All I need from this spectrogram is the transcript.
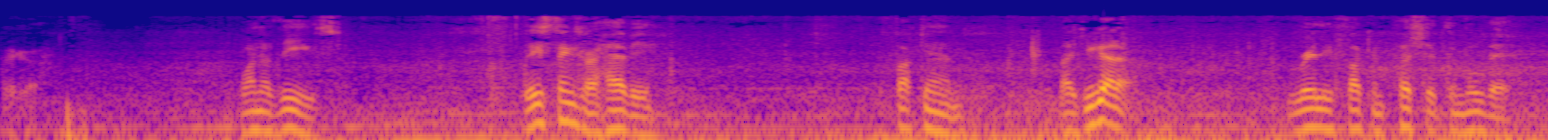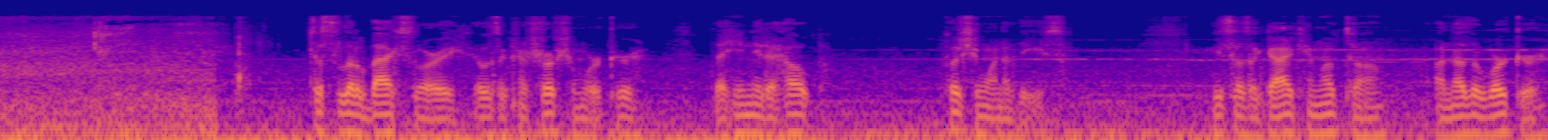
There you go. One of these. These things are heavy. Fucking, like you gotta really fucking push it to move it. Just a little backstory. It was a construction worker that he needed help pushing one of these. He says a guy came up to him, another worker,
